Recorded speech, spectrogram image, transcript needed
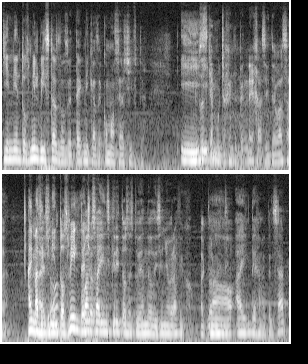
500 mil vistas los de técnicas de cómo hacer Shifter. Y, Pues y es que hay mucha gente pendeja, si te vas a. hay más a de eso. 500 mil. De ¿Cuántos hecho, hay inscritos estudiando diseño gráfico actualmente? No, hay, déjame pensar,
